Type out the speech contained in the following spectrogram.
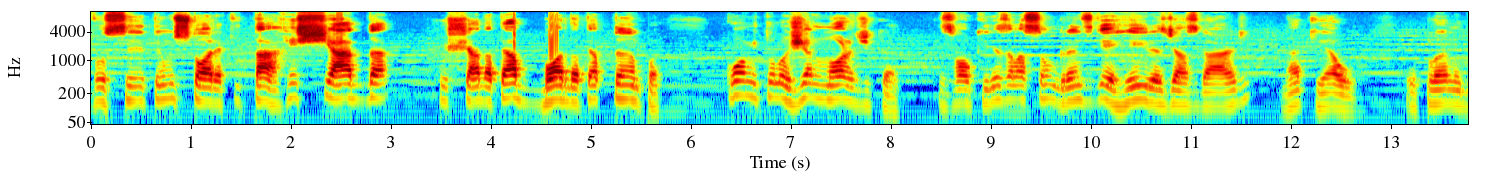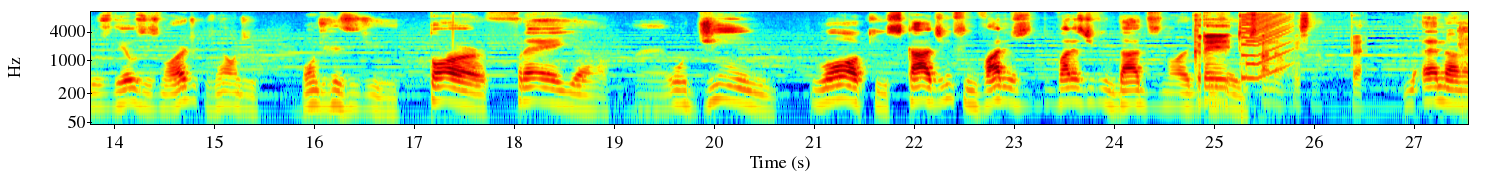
você tem uma história que tá recheada, recheada até a borda, até a tampa, com a mitologia nórdica. As Valkyrias elas são grandes guerreiras de Asgard, né, que é o, o plano dos deuses nórdicos, né, onde, onde reside Thor, Freya, é, Odin, Loki, Skad, enfim, vários, várias divindades nórdicas. Kratos. Ah, não, esse não. É, não, não.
